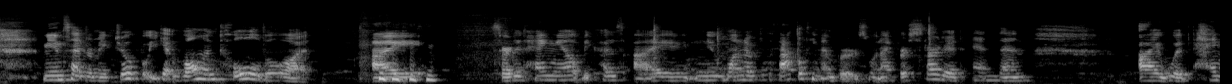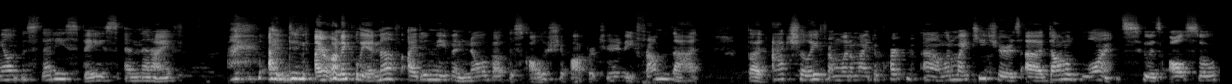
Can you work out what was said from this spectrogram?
me and Sandra make joke, but we get voluntold a lot. I started hanging out because I knew one of the faculty members when I first started, and then I would hang out in the study space and then I I didn't, ironically enough, I didn't even know about the scholarship opportunity from that but actually from one of my department, uh, one of my teachers, uh, Donald Lawrence, who is also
